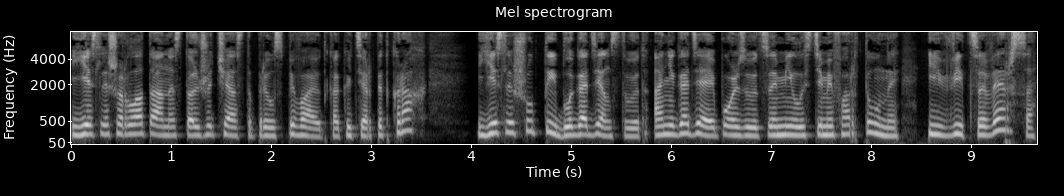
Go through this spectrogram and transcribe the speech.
Если шарлатаны столь же часто преуспевают, как и терпят крах, если шуты благоденствуют, а негодяи пользуются милостями фортуны и вице-верса,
